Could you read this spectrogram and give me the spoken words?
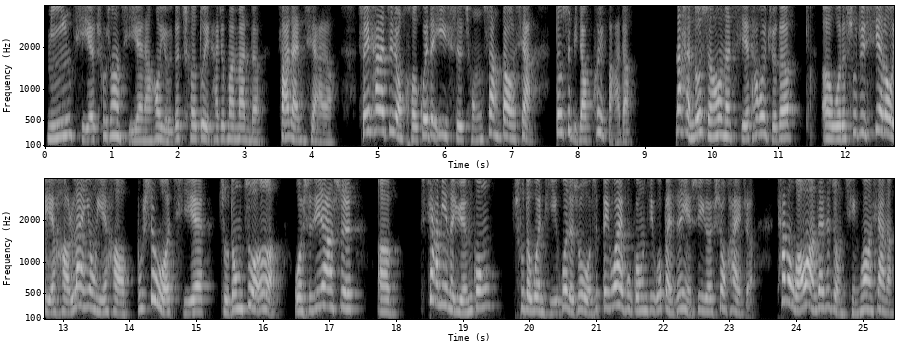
民营企业、初创企业，然后有一个车队，它就慢慢的发展起来了。所以它的这种合规的意识，从上到下都是比较匮乏的。那很多时候呢，企业他会觉得，呃，我的数据泄露也好，滥用也好，不是我企业主动作恶，我实际上是呃下面的员工。出的问题，或者说我是被外部攻击，我本身也是一个受害者。他们往往在这种情况下呢，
